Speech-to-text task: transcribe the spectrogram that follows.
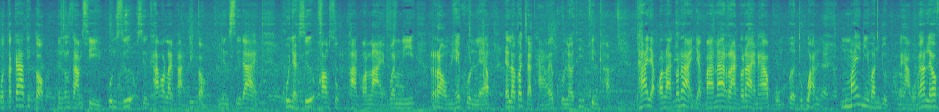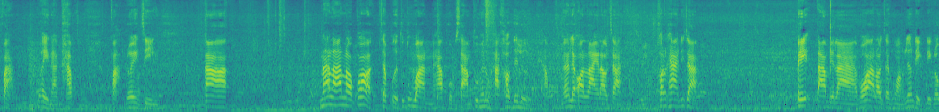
กดตะกร้าทิกตอกหนึ่งสองสามสี่คุณซื้อสินค้าออนไลน์ผ่านทิกตอกคุณยังซื้อได้ คุณอยากซื้อความสุขผ่านออนไลน์ วันนี้เรามีให้คุณแล้ว และเราก็จัดหาให้คุณแล้วที่ฟินขับ ถ้าอยากออนไลน์ก็ได้อยากมาหน้าร้านก็ได้นะครับ ผมเปิดทุกวันไม่มีวันหยุดนะครับผมแล้วฝากด้วยนะครับฝากด้วยจริงๆอ่าหน้าร้านเราก็จะเปิดทุกๆวันนะครับ ผมสามทุ่มให้ลูกค้าเข้าได้เลยนะครับแล้วออนไลน์เราจะค่อนข้างที่จะเป๊ะตามเวลา เพราะว่าเราจะห่วงเรื่องเด็กเด็กเรา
